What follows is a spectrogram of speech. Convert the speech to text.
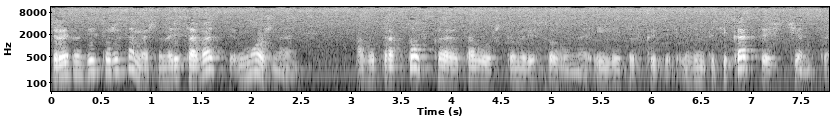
Вероятно, здесь то же самое, что нарисовать можно, а вот трактовка того, что нарисовано, или, так сказать, идентификация с чем-то,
